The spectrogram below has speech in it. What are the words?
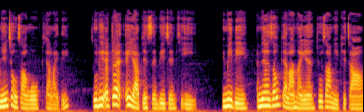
မြင်းချုံဆောင်ကိုဖြန့်လိုက်သည်ဇူလီအတွက်အိယာပြင်ဆင်ပေးခြင်းဖြစ်၏မိမိသည်အမြန်ဆုံးပြန်လာနိုင်ရန်ကြိုးစားမည်ဖြစ်ကြောင်း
